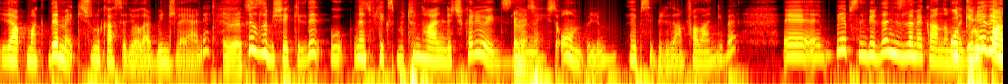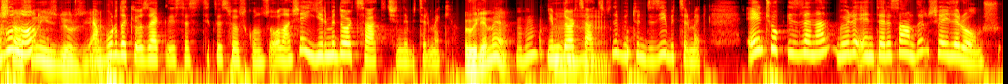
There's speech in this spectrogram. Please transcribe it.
yapmak demek şunu kastediyorlar binge'le yani. Evet. Hızlı bir şekilde bu Netflix bütün halinde çıkarıyor ya dizilerini. Evet. İşte 10 bölüm hepsi birden falan gibi. E, hepsini birden izlemek anlamına Oturup geliyor ve baştan bunu sona izliyoruz yani. yani buradaki özellikle istatistikte söz konusu olan şey 24 saat içinde bitirmek. Öyle mi? Hı hı, 24 Hmm. saat içinde bütün diziyi bitirmek. En çok izlenen böyle enteresandır şeyler olmuş. Ee,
